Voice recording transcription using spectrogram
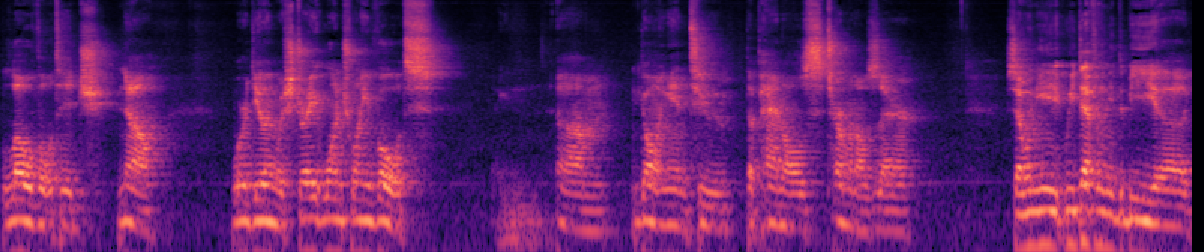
low voltage. No, we're dealing with straight 120 volts um, going into the panels terminals there. So we need we definitely need to be uh,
